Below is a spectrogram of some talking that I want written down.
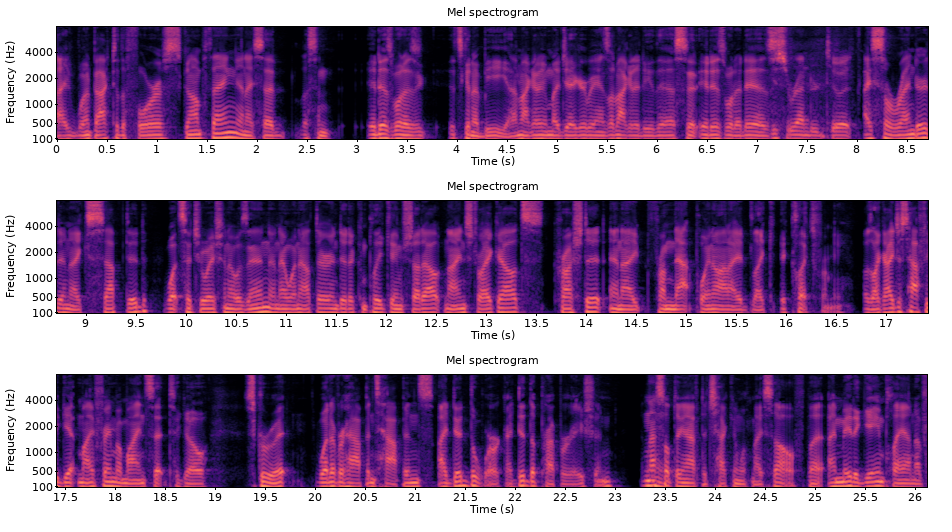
I went back to the Forrest Gump thing and I said, listen, it is what is it's gonna be. I'm not gonna do my Jaeger bands. I'm not gonna do this. It, it is what it is. You surrendered to it. I surrendered and I accepted what situation I was in and I went out there and did a complete game shutout, nine strikeouts, crushed it. And I from that point on, I like it clicked for me. I was like, I just have to get my frame of mindset to go, screw it. Whatever happens, happens. I did the work, I did the preparation. And that's hmm. something I have to check in with myself. But I made a game plan of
